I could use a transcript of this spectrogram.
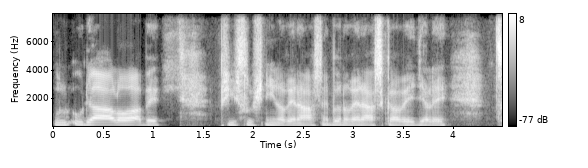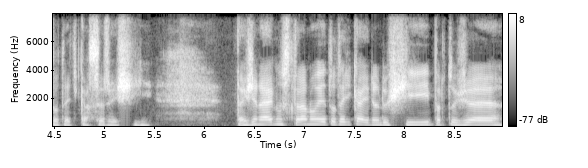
událo, aby příslušný novinář nebo novinářka věděli, co teďka se řeší. Takže na jednu stranu je to teďka jednodušší, protože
